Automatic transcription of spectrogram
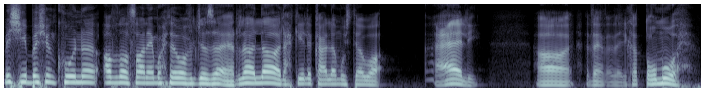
ماشي باش نكون أفضل صانع محتوى في الجزائر. لا لا نحكي لك على مستوى عالي. آه ذلك الطموح.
